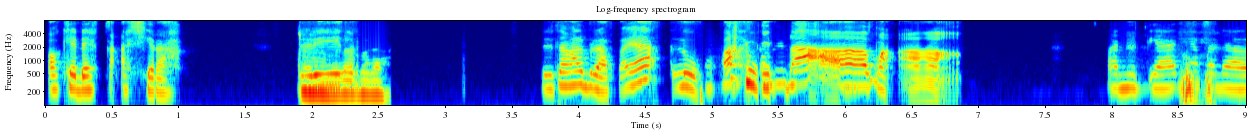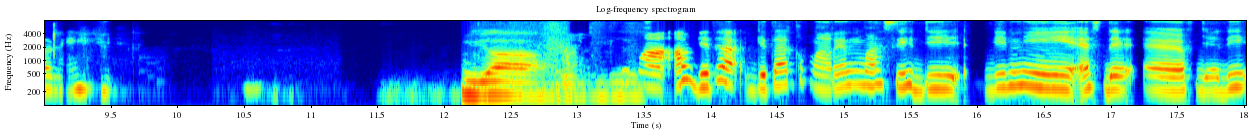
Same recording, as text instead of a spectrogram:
Oke deh Kak Asyirah. Hmm, Dari benar-benar. dari tanggal berapa ya? Lupa kita. Maaf. panitianya padahal nih Iya. Maaf kita kita kemarin masih di gini SDF. Jadi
